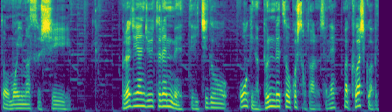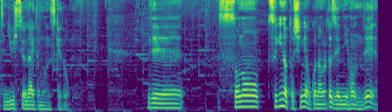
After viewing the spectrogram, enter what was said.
と思いますしブラジリアン柔術連盟って一度大きな分裂を起こしたことあるんですよね。まあ、詳しくは別に言う必要ないと思うんですけど。でその次の年に行われた全日本で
